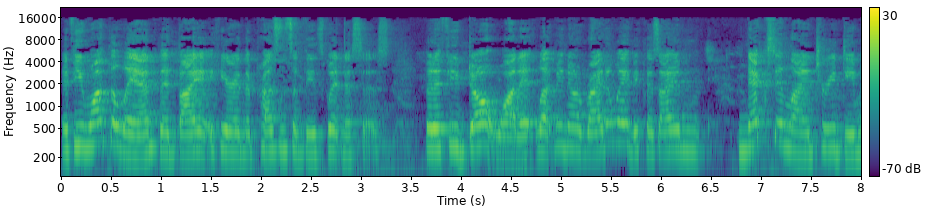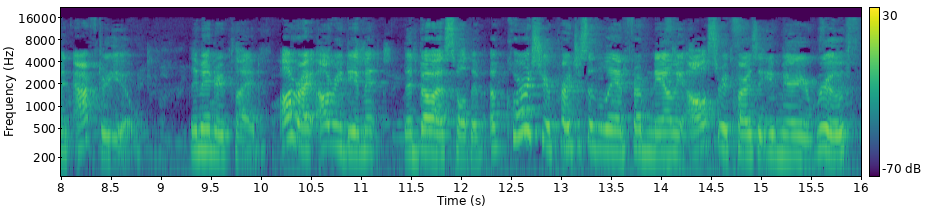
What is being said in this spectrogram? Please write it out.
If you want the land, then buy it here in the presence of these witnesses. But if you don't want it, let me know right away because I am next in line to redeem it after you. The man replied, All right, I'll redeem it. Then Boaz told him, Of course, your purchase of the land from Naomi also requires that you marry Ruth,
